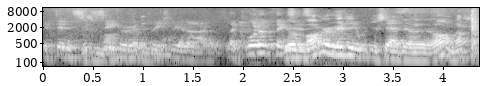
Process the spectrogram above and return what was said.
it didn't succeed completely in Ireland. Like one of the things You're is, moderating what you said earlier on, that's all.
